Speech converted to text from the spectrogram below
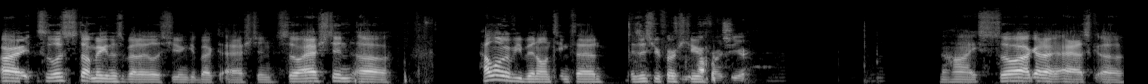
All right, so let's stop making this about LSU and get back to Ashton. So, Ashton, uh, how long have you been on Team Thad? Is this your first my year? first year. Nice. So, I gotta ask, uh,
